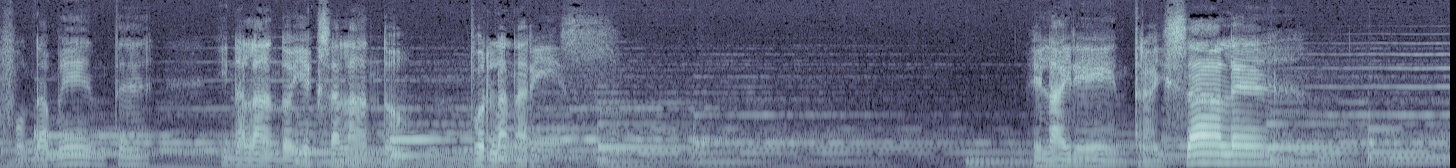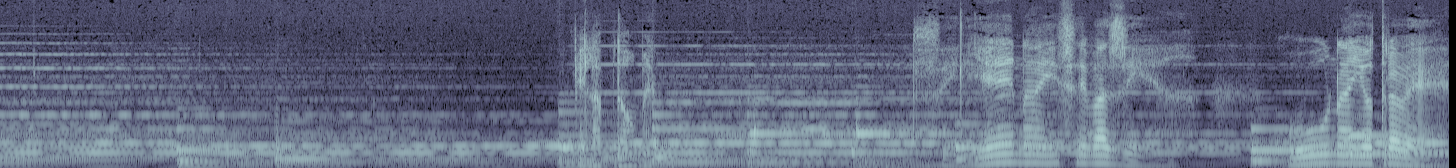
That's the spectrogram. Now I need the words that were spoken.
Profundamente, inhalando y exhalando por la nariz. El aire entra y sale. se vacía una y otra vez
